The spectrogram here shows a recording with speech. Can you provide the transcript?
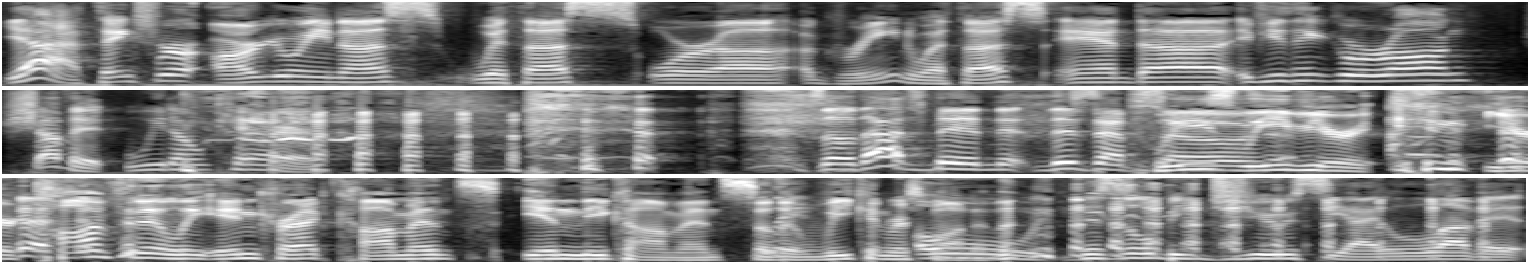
yeah, thanks for arguing us with us or uh, agreeing with us. And uh, if you think we're wrong, shove it. We don't care. so that's been this episode. Please leave your in, your confidently incorrect comments in the comments so that we can respond to Oh, them. this will be juicy. I love it.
